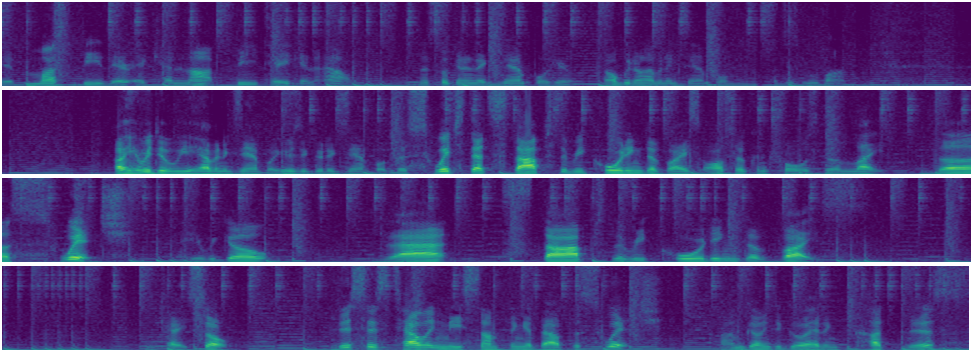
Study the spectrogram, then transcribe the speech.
It must be there. It cannot be taken out. Let's look at an example here. Oh, we don't have an example. I'll just move on. Oh, here we do. We have an example. Here's a good example. The switch that stops the recording device also controls the light. The switch. Here we go. That stops the recording device. Okay, so this is telling me something about the switch. I'm going to go ahead and cut this.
